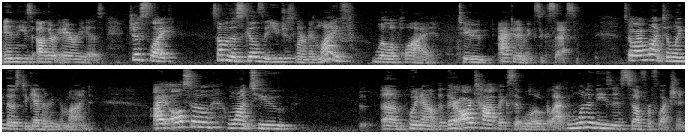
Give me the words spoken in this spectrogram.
in these other areas. Just like some of the skills that you just learned in life will apply to academic success. So I want to link those together in your mind. I also want to uh, point out that there are topics that will overlap, and one of these is self-reflection.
